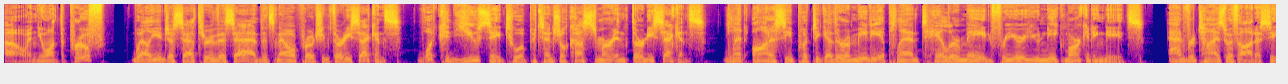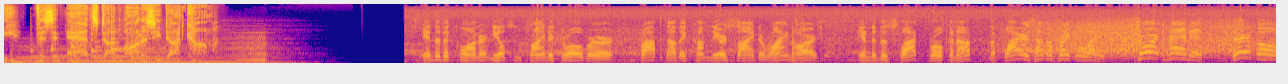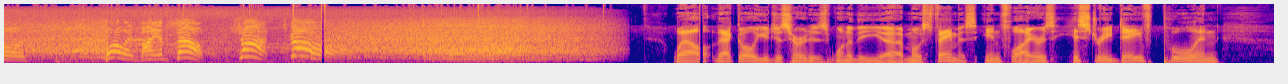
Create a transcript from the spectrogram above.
Oh, and you want the proof? Well, you just sat through this ad that's now approaching 30 seconds. What could you say to a potential customer in 30 seconds? Let Audacy put together a media plan tailor made for your unique marketing needs. Advertise with Audacy. Visit ads.audacy.com. Into the corner. Nielsen trying to draw over Propp. Now they come near side to Reinhardt. Into the slot, broken up. The Flyers have a breakaway. Short-handed. There goes Poulin by himself. Shot. Score! Well, that goal you just heard is one of the uh, most famous in Flyers history. Dave Poulin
